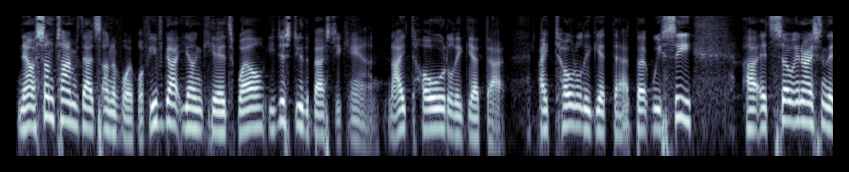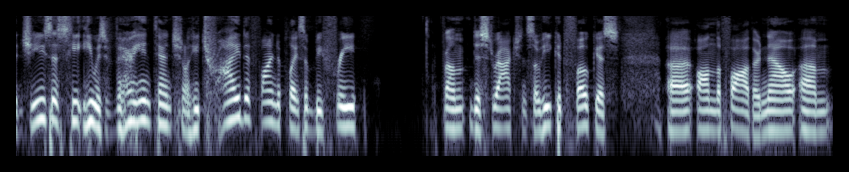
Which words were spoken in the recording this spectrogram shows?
Now, sometimes that's unavoidable. If you've got young kids, well, you just do the best you can. And I totally get that. I totally get that. But we see, uh, it's so interesting that Jesus, he, he was very intentional. He tried to find a place that would be free from distraction so he could focus uh, on the Father. Now, um,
